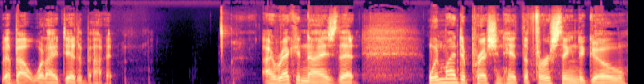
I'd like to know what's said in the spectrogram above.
about what I did about it. I recognized that when my depression hit, the first thing to go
